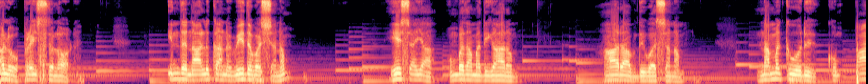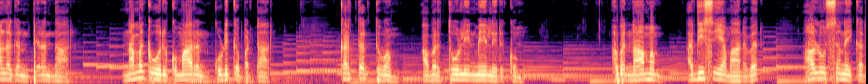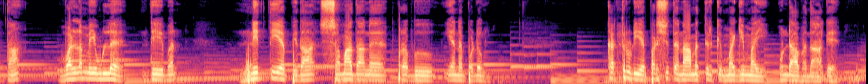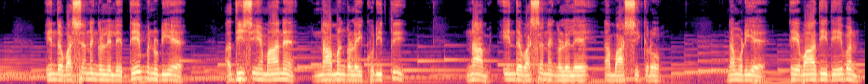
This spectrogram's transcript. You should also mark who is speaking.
Speaker 1: Hello praise the Lord இந்த நாளுக்கான வேத வசனம் ஏசையா ஒன்பதாம் அதிகாரம் ஆறாவது வசனம். நமக்கு ஒரு பாலகன் பிறந்தார். நமக்கு ஒரு குமாரன் கொடுக்கப்பட்டார். கர்த்தத்துவம் அவர் தோளின் மேல் இருக்கும். அவர் நாமம் அதிசயமானவர். ஆலோசனை கர்த்தா வல்லமை உள்ள தேவன். நித்திய பிதா சமாதான பிரபு எனப்படும் கர்த்தருடைய பரிசுத்த நாமத்திற்கு மகிமை உண்டாவதாக. இந்த வசனங்களிலே தேவனுடைய அதிசயமான நாமங்களை குறித்து நாம் இந்த வசனங்களிலே நாம் வாசிக்கிறோம். நம்முடைய தேவாதி தேவன்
